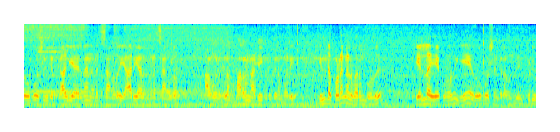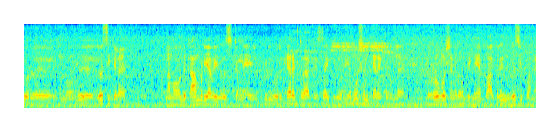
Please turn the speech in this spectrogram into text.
ரோபோ சங்கர் காலியார் தான் நினச்சாங்களோ யார் யார் நினச்சாங்களோ அவங்களுக்கெல்லாம் மரண கொடுக்குற மாதிரி இந்த படங்கள் வரும்போது எல்லா இயக்குனரும் ஏன் ரோபோ சங்கரை வந்து இப்படி ஒரு நம்ம வந்து யோசிக்கலை? நம்ம வந்து காமெடியாகவே யோசிச்சிட்டோமே இப்படி ஒரு கேரக்டர் ஆர்டிஸ்ட்டாக இப்படி ஒரு எமோஷன் கேரக்டர் உள்ள ஒரு ரோபோ சங்கரை வந்து ஏன் பார்க்கலன்னு யோசிப்பாங்க.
